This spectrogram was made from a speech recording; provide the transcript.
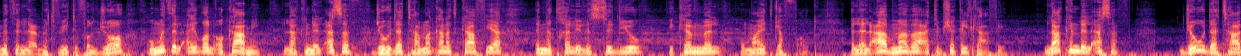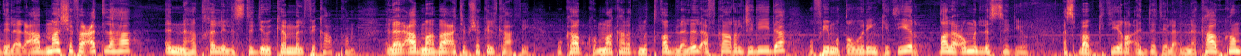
مثل لعبة Viewtiful Joe ومثل أيضا Okami. لكن للأسف جودتها ما كانت كافية أن تخلي الاستوديو يكمل وما يتقفل. الألعاب ما باعت بشكل كافي. لكن للأسف جودة هذه الألعاب ما شفعت لها إنها تخلي الاستديو يكمل في كابكوم. الألعاب ما باعت بشكل كافي وكابكوم ما كانت متقبلة للأفكار الجديدة وفي مطورين كثير طلعوا من الاستديو أسباب كثيرة أدت إلى أن كابكوم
